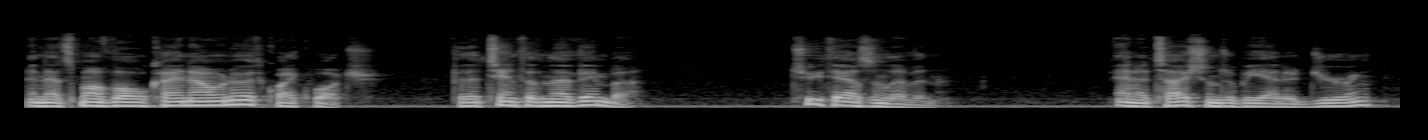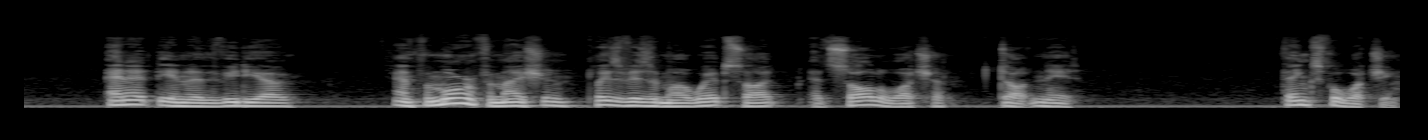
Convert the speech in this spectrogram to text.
And that's my volcano and earthquake watch for the 10th of November 2011. Annotations will be added during and at the end of the video, and for more information, please visit my website at solarwatcher.net. Thanks for watching.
